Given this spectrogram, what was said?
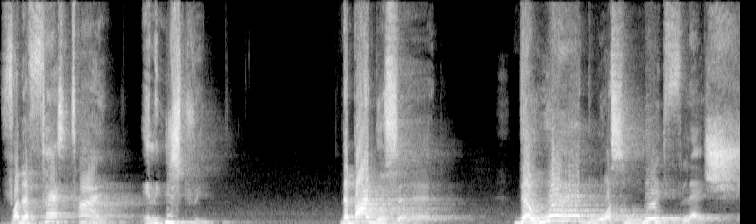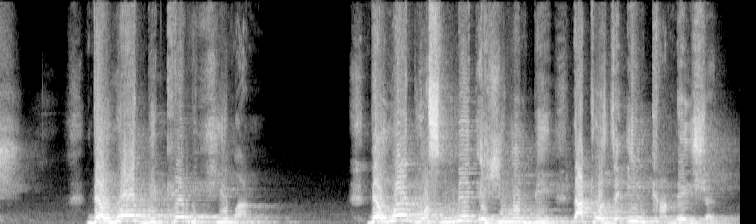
for the first time in history. The Bible said, the word was made flesh. The word became human. The word was made a human being. That was the incarnation.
